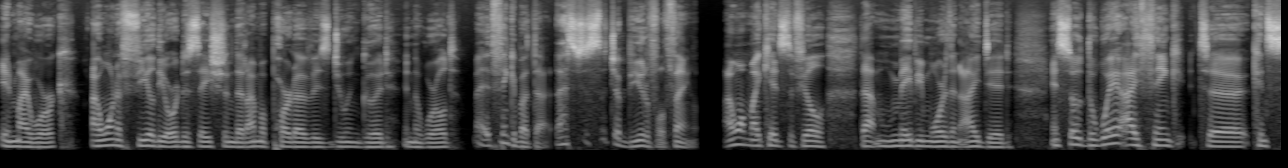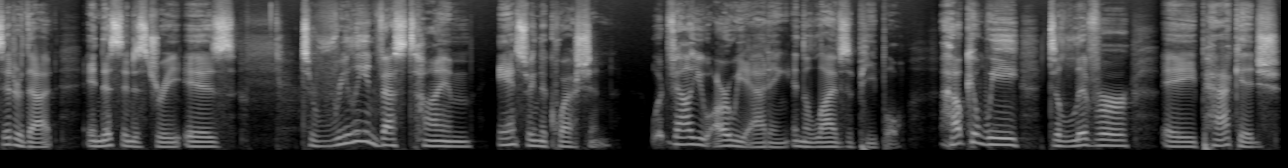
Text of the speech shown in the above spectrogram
in my work. I want to feel the organization that I'm a part of is doing good in the world. Eh, think about that. That's just such a beautiful thing. I want my kids to feel that maybe more than I did. And so the way I think to consider that in this industry is to really invest time answering the question what value are we adding in the lives of people? How can we deliver a package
